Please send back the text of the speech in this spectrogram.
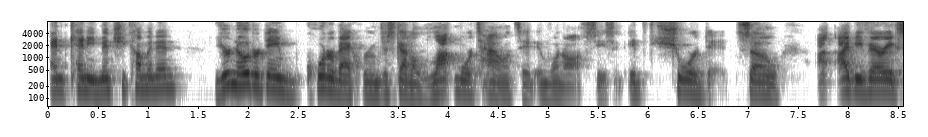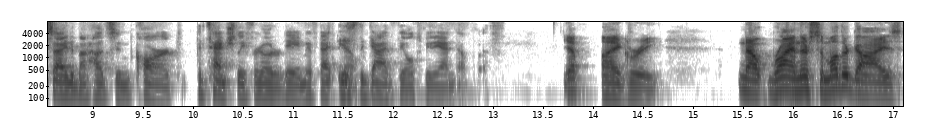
and Kenny Minchey coming in, your Notre Dame quarterback room just got a lot more talented in one off season. It sure did. So I, would be very excited about Hudson Card potentially for Notre Dame if that is yeah. the guy that they ultimately end up with. Yep, I agree. Now, Ryan, there's some other guys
